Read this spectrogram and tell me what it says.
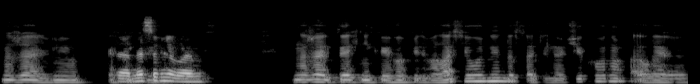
На жаль, в нього Е, Не техніка- сумніваємося. На жаль, техніка його підвела сьогодні, достатньо неочікувано, але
